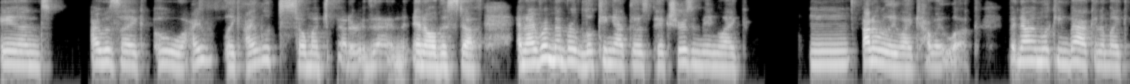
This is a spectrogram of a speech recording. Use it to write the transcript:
And I was like, oh, I like I looked so much better then and all this stuff. And I remember looking at those pictures and being like, mm, I don't really like how I look. But now I'm looking back and I'm like,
